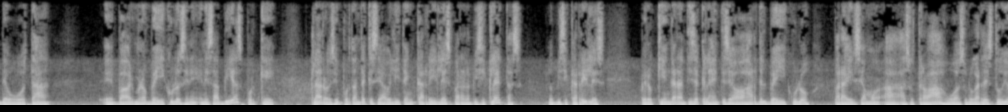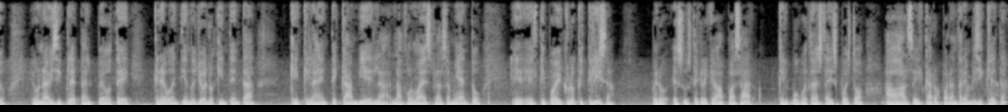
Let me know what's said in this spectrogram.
de Bogotá eh, va a haber menos vehículos en, en esas vías? Porque, claro, es importante que se habiliten carriles para las bicicletas, los bicicarriles, pero ¿quién garantiza que la gente se va a bajar del vehículo para irse a, a- su trabajo o a su lugar de estudio en una bicicleta? El POT, creo, entiendo yo, es lo que intenta que, la gente cambie la, la forma de desplazamiento, eh, el tipo de vehículo que utiliza. Pero ¿eso usted cree que va a pasar? ¿Que el bogotano está dispuesto a bajarse del carro para andar en bicicleta?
